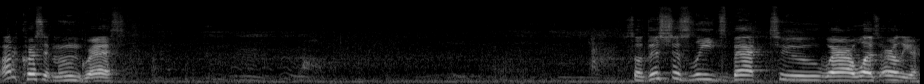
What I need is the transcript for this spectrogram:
A lot of crescent moon grass So this just leads back to where I was earlier.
